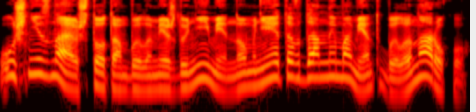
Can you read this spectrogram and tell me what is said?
Уж не знаю, что там было между ними, но мне это в данный момент было на руку.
